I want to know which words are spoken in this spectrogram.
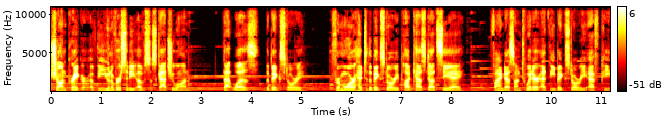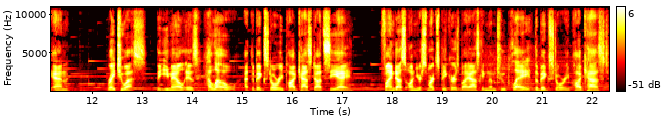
Sean Prager of the University of Saskatchewan. That was the big story. For more, head to thebigstorypodcast.ca. Find us on Twitter at TheBigStoryFPN. Write to us The email is hello at thebigstorypodcast.ca. Find us on your smart speakers by asking them to play the Big Story Podcast.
